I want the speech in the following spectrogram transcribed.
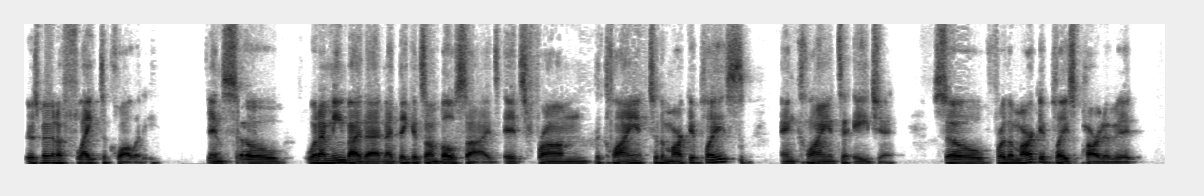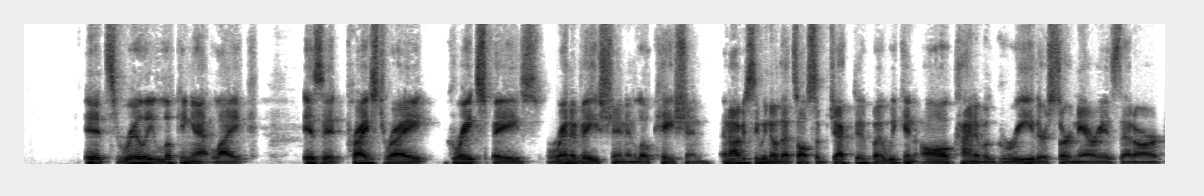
there's been a flight to quality and so, what I mean by that, and I think it's on both sides, it's from the client to the marketplace and client to agent. So, for the marketplace part of it, it's really looking at like, is it priced right, great space, renovation, and location? And obviously, we know that's all subjective, but we can all kind of agree there's certain areas that are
